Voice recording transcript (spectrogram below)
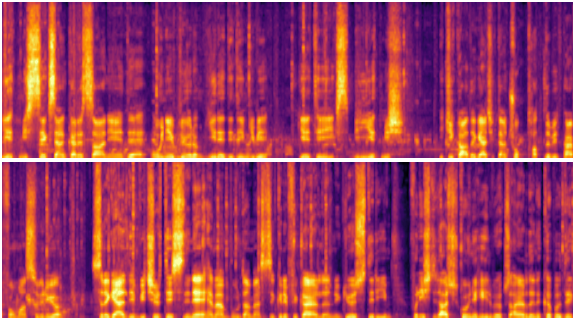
70-80 kare saniyede oynayabiliyorum. Yine dediğim gibi GTX 1070 2K'da gerçekten çok tatlı bir performans veriyor. Sıra geldi Witcher testine. Hemen buradan ben size grafik ayarlarını göstereyim. Full HD'de açtık oyunu Hairworks ayarlarını kapadık.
